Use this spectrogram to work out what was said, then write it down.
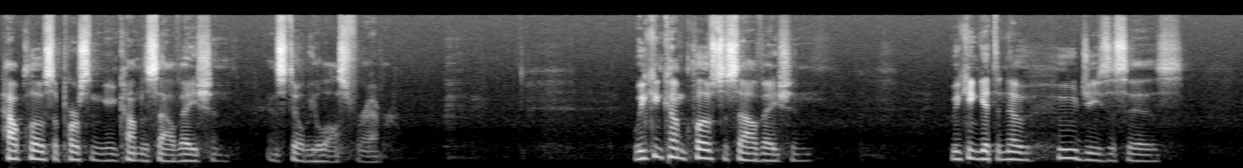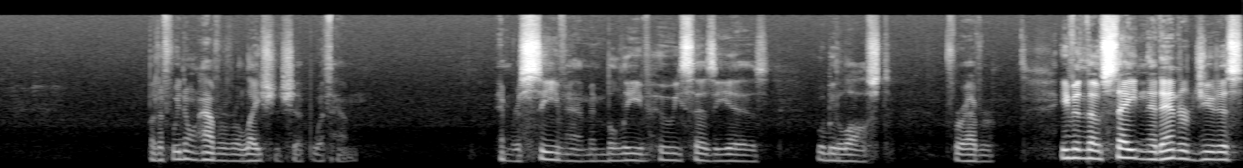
how close a person can come to salvation and still be lost forever. We can come close to salvation. We can get to know who Jesus is. But if we don't have a relationship with him and receive him and believe who he says he is, we'll be lost forever. Even though Satan had entered Judas,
